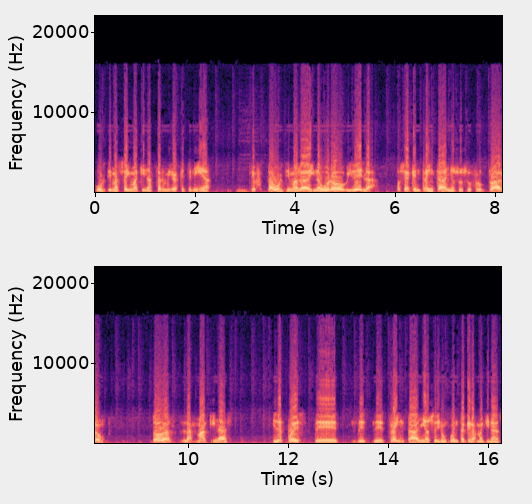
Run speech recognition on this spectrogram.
últimas seis máquinas térmicas que tenía, mm. que la última la inauguró Videla, o sea que en 30 años usufructuaron todas las máquinas y después de, de, 30 años se dieron cuenta que las máquinas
